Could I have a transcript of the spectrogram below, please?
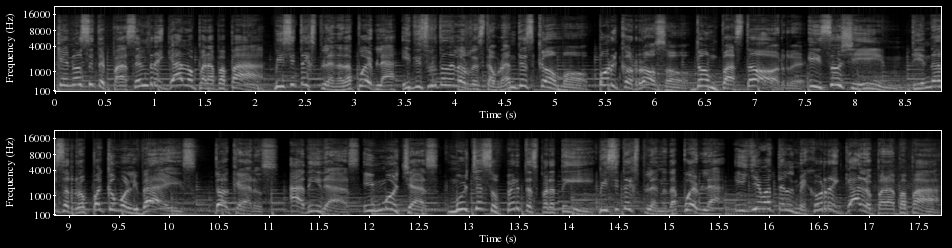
Que no se te pase el regalo para papá. Visita Explanada Puebla y disfruta de los restaurantes como Porco Rosso, Don Pastor y Sushi Inn. Tiendas de ropa como Levi's, Dockers, Adidas y muchas, muchas ofertas para ti. Visita Explanada Puebla y llévate el mejor regalo para papá.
